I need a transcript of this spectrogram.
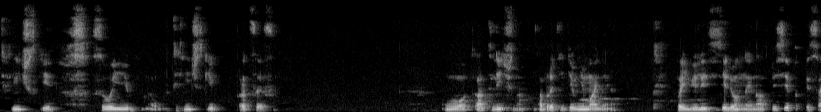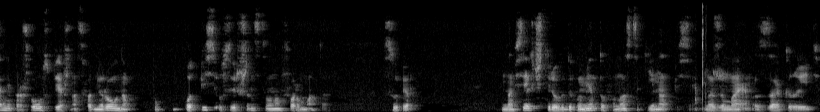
технические свои технические процессы. Вот, отлично. Обратите внимание, появились зеленые надписи. Подписание прошло успешно. Сформирована подпись усовершенствованного формата. Супер. На всех четырех документах у нас такие надписи. Нажимаем закрыть.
